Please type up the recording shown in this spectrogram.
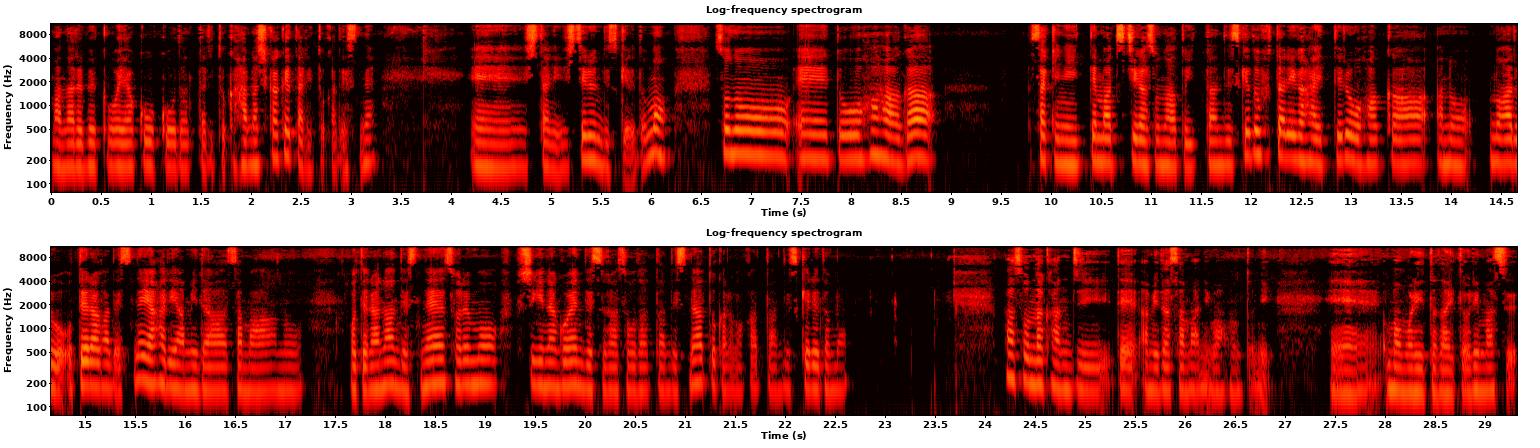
まあ、なるべく親孝行だったりとか話しかけたりとかですね、えー、したりしてるんですけれどもその、えーと、母が先に行って、まあ、父がその後行ったんですけど2人が入ってるお墓あののあるお寺がですねやはり阿弥陀様のお寺なんですねそれも不思議なご縁ですがそうだったんですね後から分かったんですけれども。まあ、そんな感じで阿弥陀様には本当に、えー、お守りいただいております。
